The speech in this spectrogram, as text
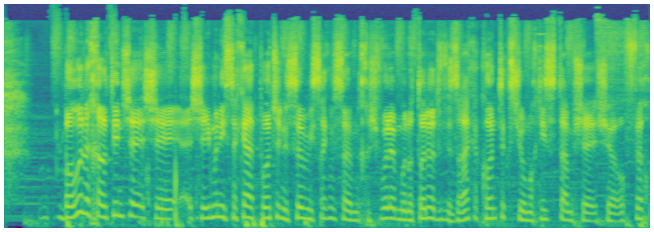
ברור לחלוטין שאם אני אסתכל על פעולות שאני עושה במשחק מסוים, הם חשבו להם מונוטוניות, וזה רק הקונטקסט שהוא מכניס אותם, שהופך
